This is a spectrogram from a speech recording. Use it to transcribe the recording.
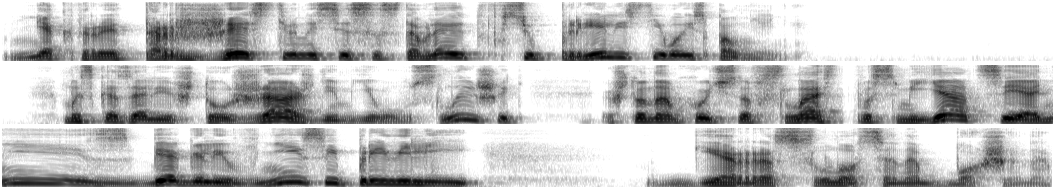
некоторая торжественность составляют всю прелесть его исполнения. Мы сказали, что жаждем его услышать, что нам хочется всласть посмеяться, и они сбегали вниз и привели Герра Слоссена Бошена.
